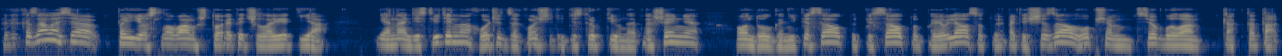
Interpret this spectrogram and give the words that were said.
Как оказалось, а, по ее словам, что это человек я. И она действительно хочет закончить эти деструктивные отношения. Он долго не писал, то писал, то появлялся, то опять исчезал. В общем, все было как-то так.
